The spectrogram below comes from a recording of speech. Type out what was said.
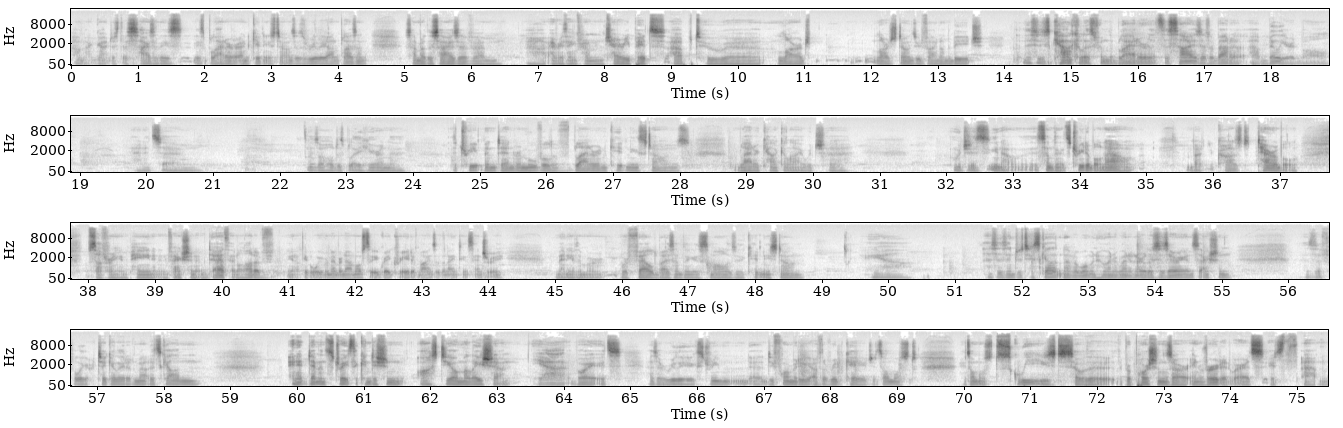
Oh my God! Just the size of these these bladder and kidney stones is really unpleasant. Some are the size of um, everything from cherry pits up to uh, large large stones you'd find on the beach. This is calculus from the bladder. That's the size of about a, a billiard ball. And it's um, there's a whole display here on the the treatment and removal of bladder and kidney stones, bladder calculi, which uh, which is you know is something that's treatable now, but caused terrible suffering and pain and infection and death and a lot of you know people we remember now mostly great creative minds of the 19th century. Many of them were were felled by something as small as a kidney stone. Yeah. This is interesting. Skeleton of a woman who underwent an early cesarean section It's a fully articulated skeleton and it demonstrates the condition osteomalacia. Yeah boy it's has a really extreme uh, deformity of the rib cage. It's almost it's almost squeezed, so the, the proportions are inverted, where it's it's um,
